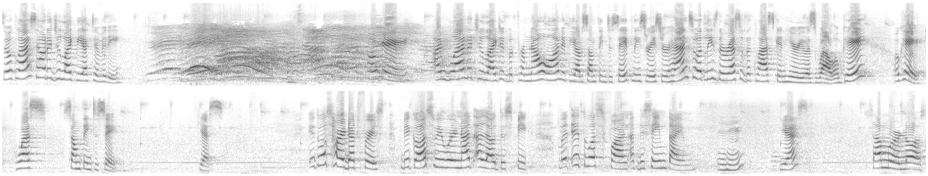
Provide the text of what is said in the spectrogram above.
So, class, how did you like the activity? Okay. I'm glad that you liked it, but from now on, if you have something to say, please raise your hand so at least the rest of the class can hear you as well, okay? Okay, who has something to say? Yes. It was hard at first because we were not allowed to speak, but it was fun at the same time. Mm-hmm. Yes? Some were lost.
